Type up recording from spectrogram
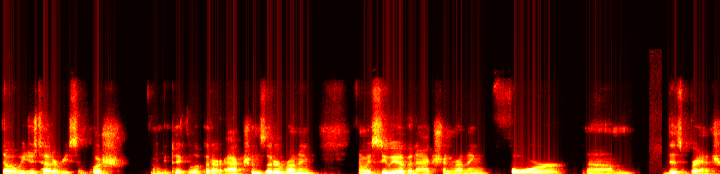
that we just had a recent push. We can take a look at our actions that are running. And we see we have an action running for um, this branch.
